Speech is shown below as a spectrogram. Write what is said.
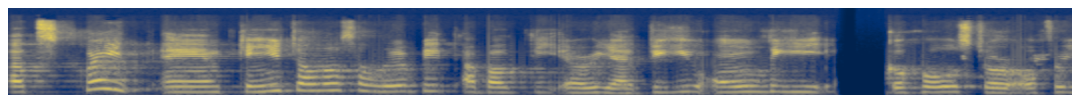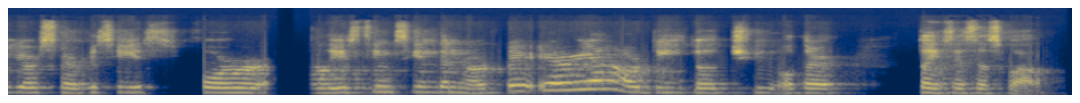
That's great. And can you tell us a little bit about the area? Do you only co-host or offer your services for listings in the North Bay area, or do you go to other places as well?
